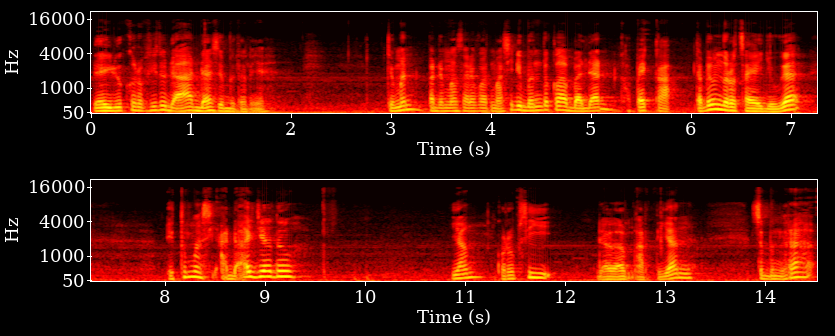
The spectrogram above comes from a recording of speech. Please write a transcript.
dari dulu korupsi itu udah ada sebenarnya cuman pada masa reformasi dibentuklah badan KPK tapi menurut saya juga itu masih ada aja tuh yang korupsi. Dalam artian sebenarnya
